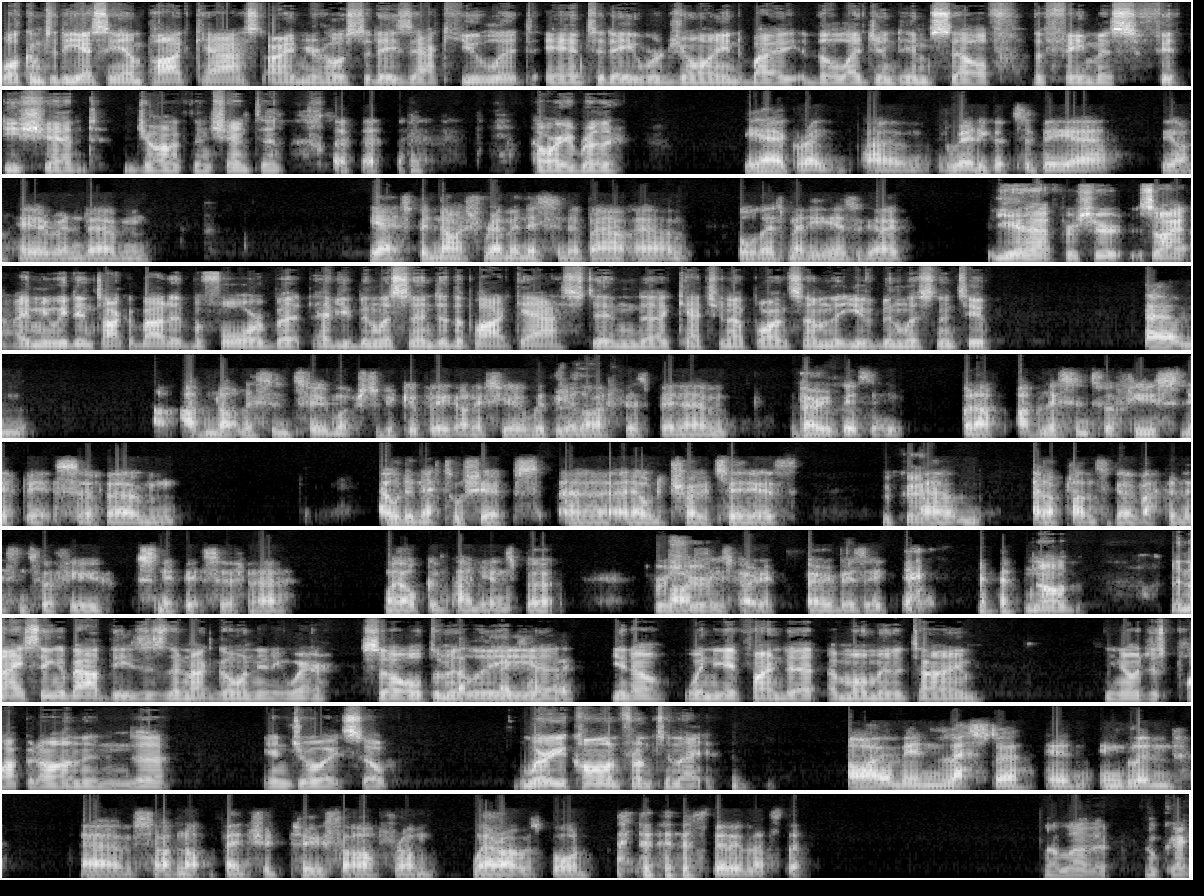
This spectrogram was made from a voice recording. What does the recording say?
Welcome to the SEM podcast. I'm your host today, Zach Hewlett, and today we're joined by the legend himself, the famous 50 Shent, Jonathan Shenton. How are you, brother? Yeah, great. Um, really good to be uh, be on here, and um, yeah, it's been nice reminiscing about um, all those many years ago. Yeah, for sure. So, I, I mean, we didn't talk about it before, but have you been listening to the podcast and uh, catching up on some that you've been listening to? Um, I've not listened too much, to be completely honest you, with your life has been um, very busy, but I've, I've listened to a few snippets of um, Elder Nettleships uh, and Elder Trottier's. Okay. Um, and I plan to go back and listen to a few snippets of uh, my old companions, but for life sure. is very, very busy. no, the nice thing about these is they're not going anywhere. So ultimately, Exactly. uh, you know, when you find a, a moment of time, you know, just plop it on and uh, enjoy. So, where are you calling from tonight? I'm in Leicester, in England, um, so I've not ventured too far from where I was born. Still in Leicester. I love it. Okay.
